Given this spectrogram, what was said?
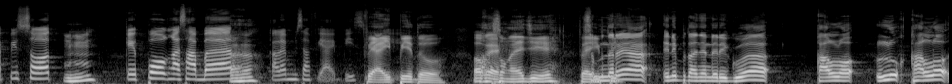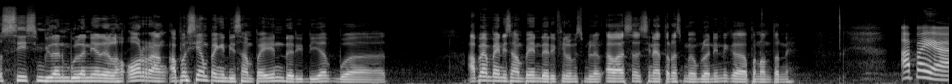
episode Mhm. kepo nggak sabar, Aha. kalian bisa VIP sih. VIP tuh. Oke. Langsung aja ya. VIP. Sebenarnya ini pertanyaan dari gua kalau lu kalau si 9 bulan ini adalah orang, apa sih yang pengen disampaikan dari dia buat apa yang pengen disampaikan dari film 9 uh, sinetron 9 bulan ini ke penontonnya? Apa ya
